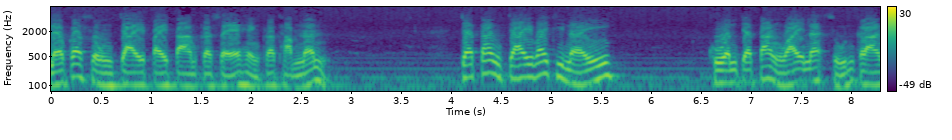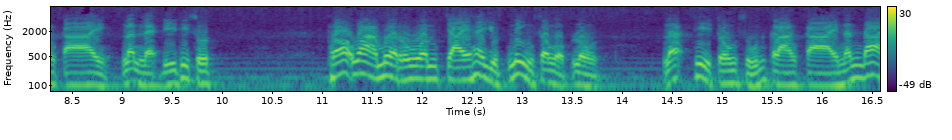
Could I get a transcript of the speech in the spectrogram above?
แล้วก็ส่งใจไปตามกระแสแห่งพระธรรมนั้น จะตั้งใจไว้ที่ไหน ควรจะตั้งไว้ณศูนย์กลางกาย นั่นแหละดีที่สุด เพราะว่าเมื่อรวมใจให้หยุดนิ่งสงบลงณที่ตรงศูนย์กลางกายนั้นได้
